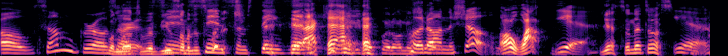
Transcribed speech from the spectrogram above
Oh, some girls would are love to review send, some of this send footage. some things that I can't put on the put show. on the show. Oh wow. Yeah, Yeah, send that to us. yeah.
